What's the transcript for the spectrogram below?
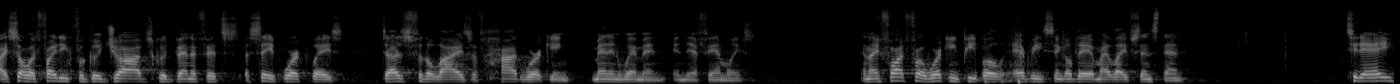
I saw what fighting for good jobs, good benefits, a safe workplace does for the lives of hardworking men and women and their families. And I fought for working people every single day of my life since then. Today,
